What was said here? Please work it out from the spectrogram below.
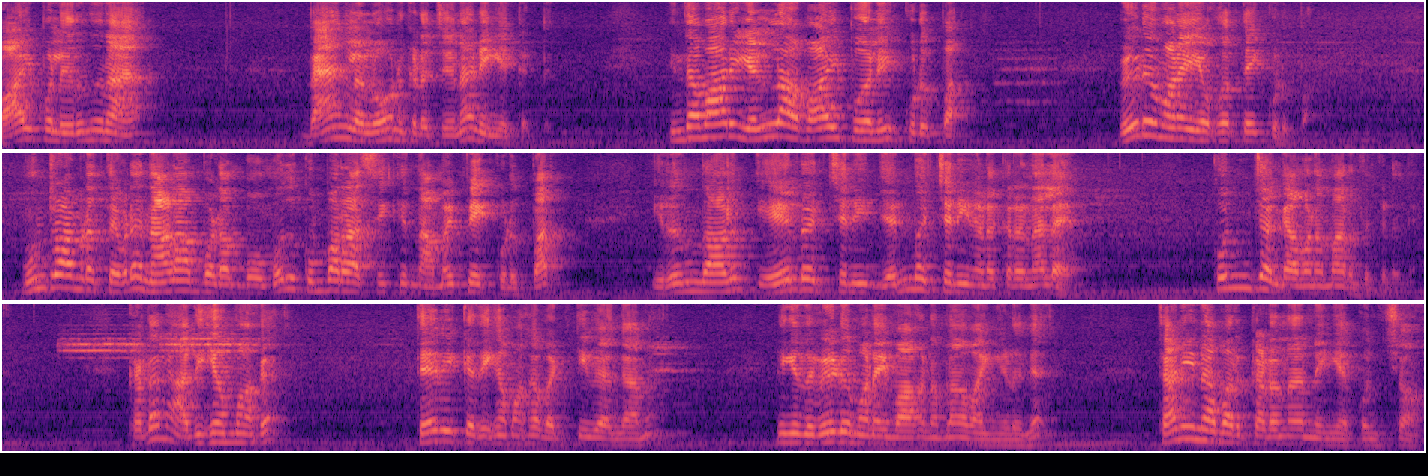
வாய்ப்பில் இருந்துன்னா பேங்க்கில் லோன் கிடச்சுன்னா நீங்கள் கட்டு. இந்த மாதிரி எல்லா வாய்ப்புகளையும் கொடுப்பான். வீடு மனை யோகத்தை கொடுப்பார் மூன்றாம் இடத்தை விட நாலாம் படம் போகும்போது கும்பராசிக்கு இந்த அமைப்பை கொடுப்பார். இருந்தாலும் ஏழரை சனி ஜென்மச்சனி நடக்கிறனால கொஞ்சம் கவனமாக இருந்துக்கிடுங்க. கடன் அதிகமாக தேவைக்கு அதிகமாக வட்டி வாங்காமல் நீங்கள் இந்த வீடு மனை வாகனம்லாம் வாங்கிடுங்க. தனிநபர் கடனை நீங்கள் கொஞ்சம்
